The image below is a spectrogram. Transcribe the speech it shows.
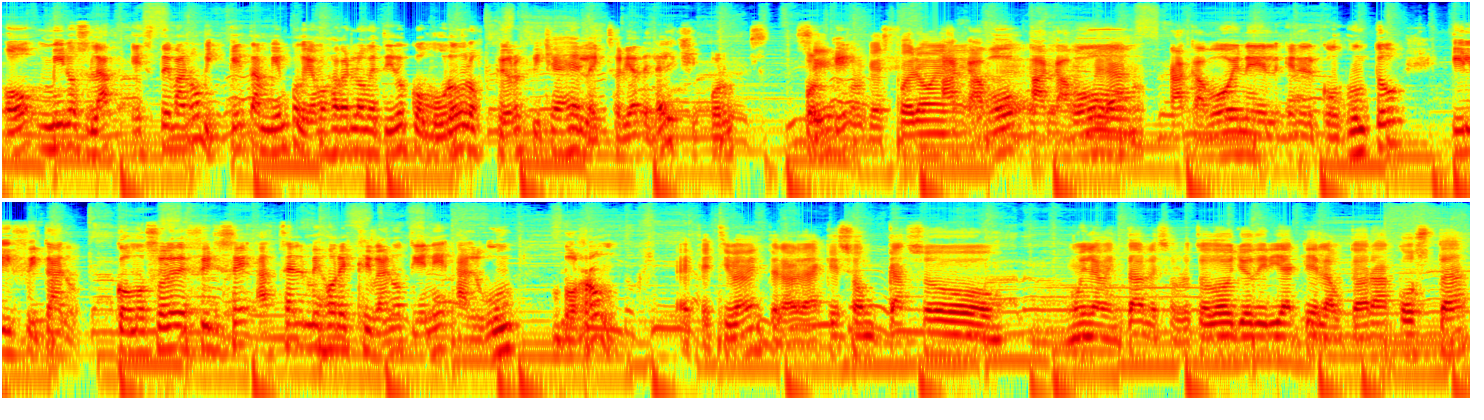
o Miroslav Stevanovic, que también podríamos haberlo metido como uno de los peores fichajes en la historia del Elche. Por, porque, porque fueron acabó, acabó, acabó en el, en el conjunto ilicitano. Como suele decirse, hasta el mejor escribano tiene algún borrón. Efectivamente, la verdad es que son casos muy lamentables. Sobre todo yo diría que la autora Costa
